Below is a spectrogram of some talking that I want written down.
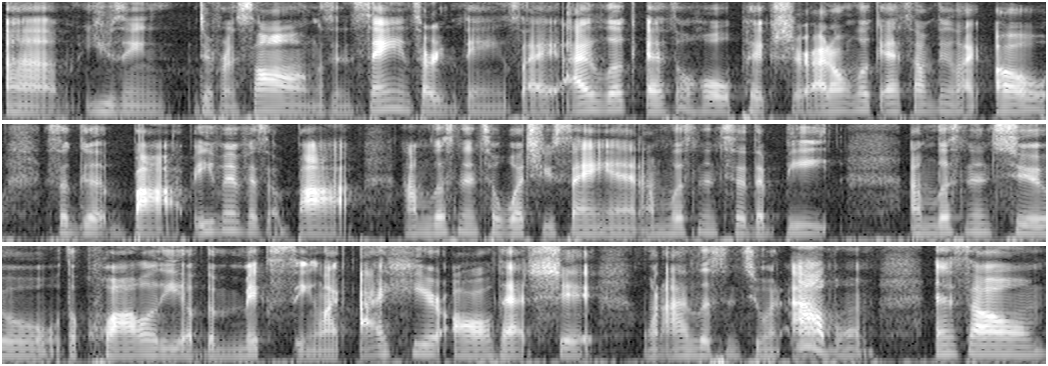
um, using different songs and saying certain things. Like I look at the whole picture. I don't look at something like, oh, it's a good bop. Even if it's a bop, I'm listening to what you're saying. I'm listening to the beat. I'm listening to the quality of the mixing. Like I hear all that shit when I listen to an album. And so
